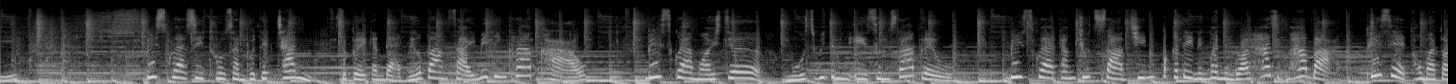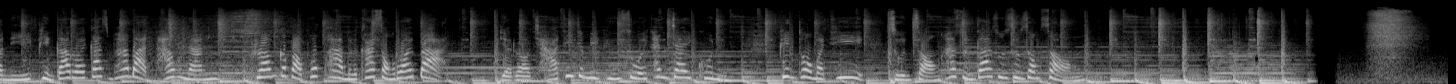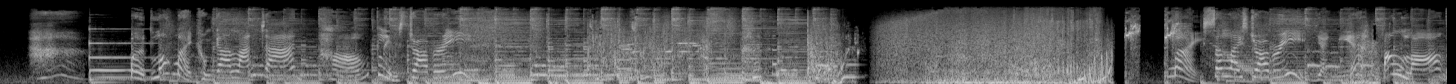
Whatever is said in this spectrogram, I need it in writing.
B Square See Through Sun Protection สเปรย์กันแดดเนื้อบางใสไม่ทิ้งคราบขาว B Square Moisture มูสวิตามินอ e ีซึมซาบเร็ว B Square ทั้งชุด 3 ชิ้นปกติ 1,155 บาท พิเศษโทรมาตอนนี้เพียง 995 บาทเท่านั้น พร้อมกระเป๋าพกพามูลค่า 200 บาท อย่ารอช้าที่จะมีผิวสวยทันใจคุณ เพียงโทรมาที่ 02-509-0022 ลกใหม่ของการล้างจาน หอมกลิ่นสตรอเบอรี่ ใหม่สไลด์สตรอเบอรี่ อย่างเนี้ยต้อง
